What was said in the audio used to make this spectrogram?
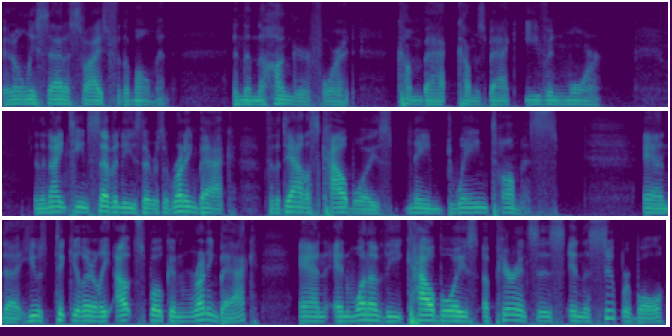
it only satisfies for the moment. And then the hunger for it come back comes back even more. In the 1970s, there was a running back for the Dallas Cowboys named Duane Thomas. And uh, he was particularly outspoken running back. And in one of the Cowboys' appearances in the Super Bowl,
